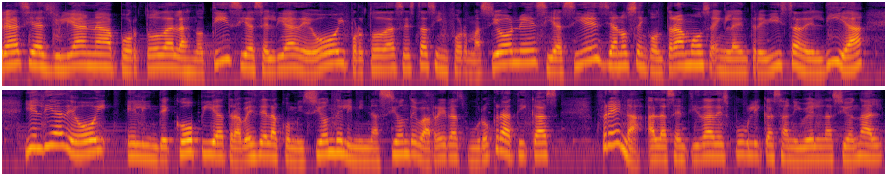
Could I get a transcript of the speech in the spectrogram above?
Gracias Juliana por todas las noticias el día de hoy, por todas estas informaciones. Y así es, ya nos encontramos en la entrevista del día. Y el día de hoy el Indecopi a través de la Comisión de Eliminación de Barreras Burocráticas frena a las entidades públicas a nivel nacional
